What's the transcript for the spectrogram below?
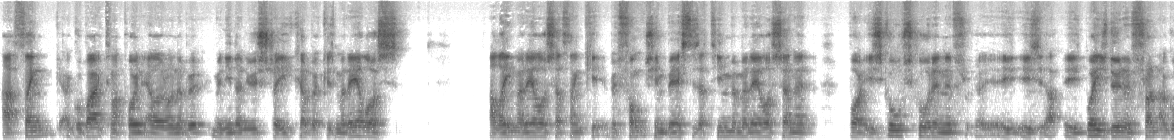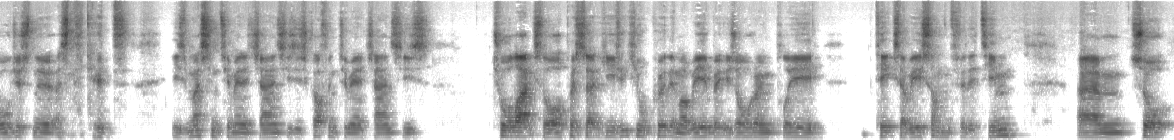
I think I go back to my point earlier on about we need a new striker because Morelos, I like Morelos. I think we function best as a team with Morelos in it, but his goal scoring, and he's, what he's doing in front of goal just now isn't good. He's missing too many chances. He's scuffing too many chances. Colak's the opposite. He, he'll put them away, but his all round play takes away something for the team. Um, so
